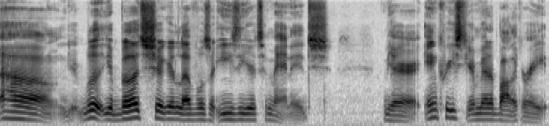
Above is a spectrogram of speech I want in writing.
Um, your blood, your blood sugar levels are easier to manage. Your increase your metabolic rate,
